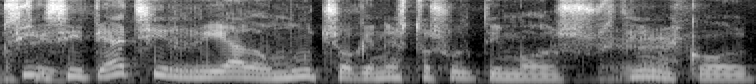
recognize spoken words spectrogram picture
Si, sí. si te ha chirriado mucho que en estos últimos cinco,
